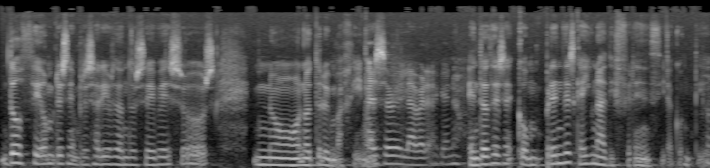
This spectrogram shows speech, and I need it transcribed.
12 hombres empresarios dándose besos, no, no te lo imaginas. Eso es la verdad que no. Entonces eh, comprendes que hay una diferencia contigo.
